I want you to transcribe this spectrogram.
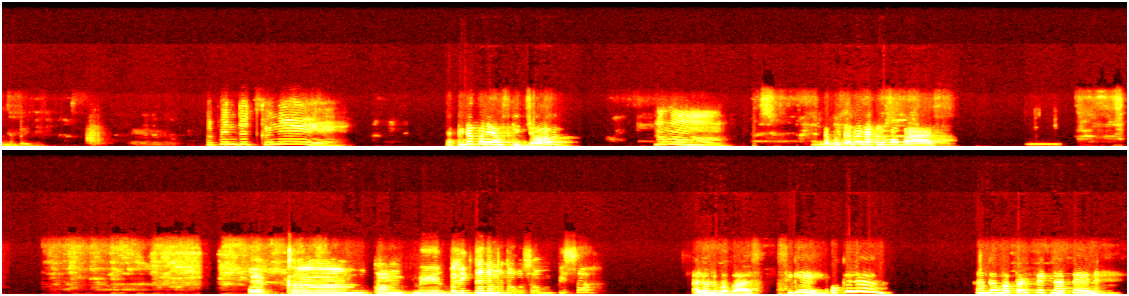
Ano ba yun? Napindot ko na eh. Napindot mo na yung schedule. Mm-mm. Tapos, ano na, lumabas? Webcam, thumbnail. Balik na naman ako sa umpisa. Ano lumabas? Sige, okay lang. Hanggang ma-perfect natin.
